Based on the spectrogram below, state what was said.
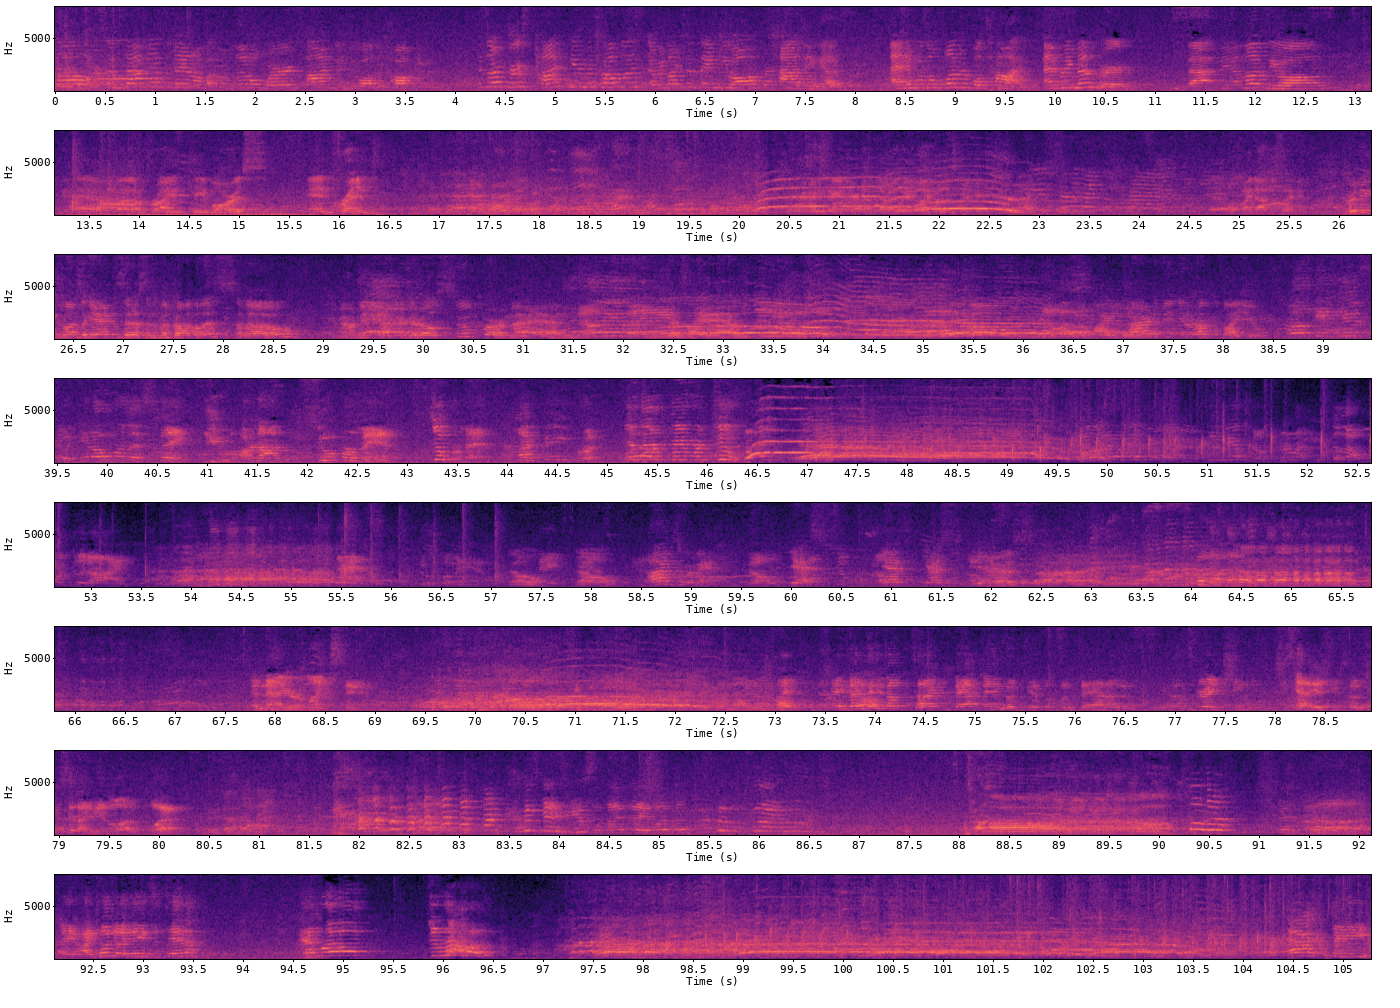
Well, since Batman's a man of little words, I'm going to do all the talking. It's our first time here in Metropolis, and we'd like to thank you all for having us. And it was a wonderful time. And remember, Batman loves you all. We have uh, Brian K. Morris and friend. We'll find out second. Greetings once again, citizens of Metropolis. Hello. Remember me, I'm your hero, Superman. Yes, I am. Hello. I am tired of being interrupted by you. Well, get used to it. Get over this thing. You are not Superman. Superman, my favorite. They're their favorite too, right? See, you have no- you're right. You still got one good eye. That's Superman. No, Hey, no. I'm Superman. No. Yes. No. Yes, yes, yes, I... And now you're a mic stand. hey, hey, can I tell you about the time Batman hooked me up with Zatanna? This, this is great. She, she's got issues though. She said I need a lot of flesh. this guy's useless. I say, look, look, this is fine. Hey, I told you I dated Zatanna. Emerald! Emerald! Ask me!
